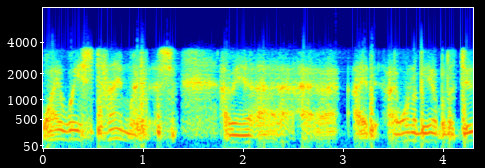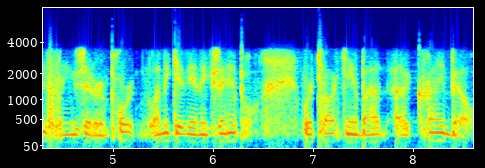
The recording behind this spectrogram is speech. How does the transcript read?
why waste time with this? I mean, I, I, I want to be able to do things that are important. Let me give you an example. We're talking about a crime bill,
